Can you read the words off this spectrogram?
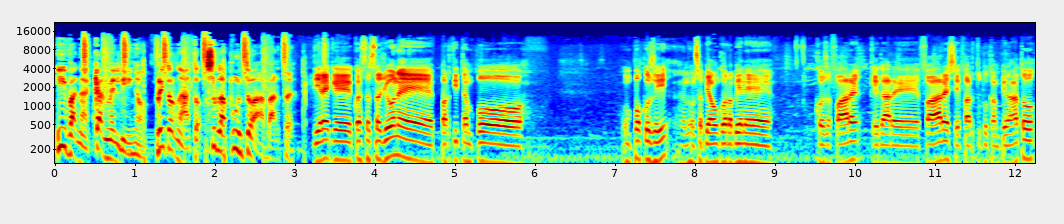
Ivan Carmellino ritornato sulla Punto Abarth. Direi che questa stagione è partita un po', un po' così, non sappiamo ancora bene cosa fare, che gare fare, se fare tutto il campionato.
